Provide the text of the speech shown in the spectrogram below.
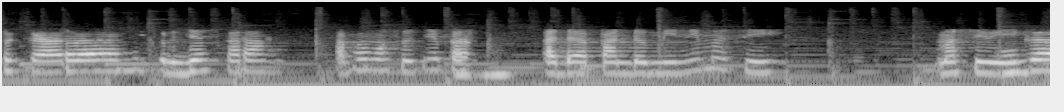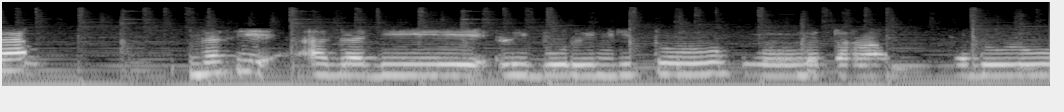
sekarang. Kerja sekarang. Apa maksudnya pas ada pandemi ini masih? Masih enggak. Enggak sih agak diliburin gitu. Nggak terlalu kayak dulu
